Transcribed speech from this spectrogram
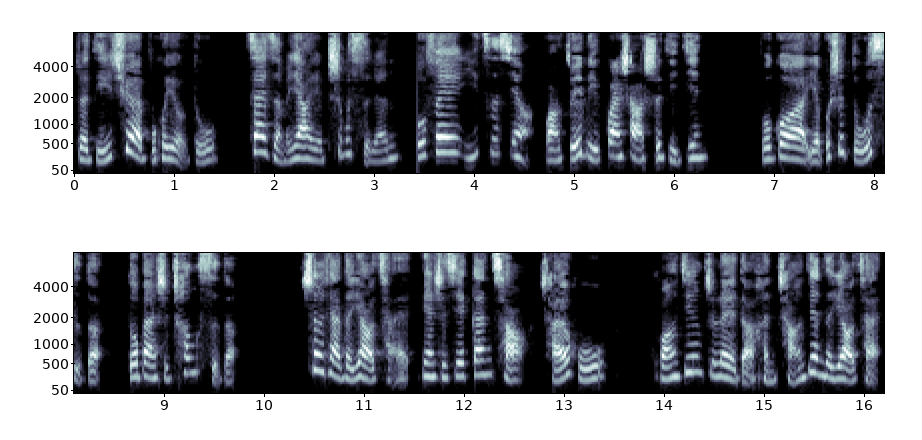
这的确不会有毒，再怎么样也吃不死人，除非一次性往嘴里灌上十几斤。不过也不是毒死的，多半是撑死的。剩下的药材便是些甘草、柴胡、黄精之类的很常见的药材。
